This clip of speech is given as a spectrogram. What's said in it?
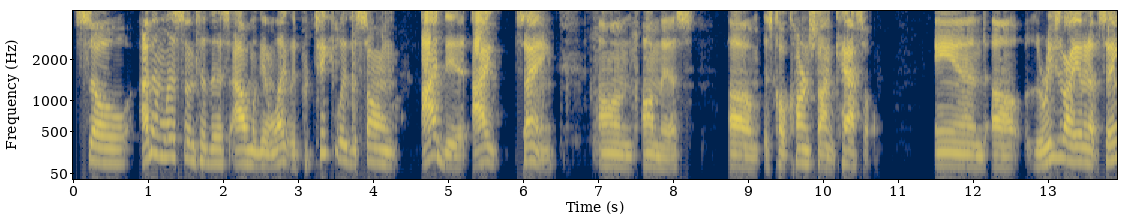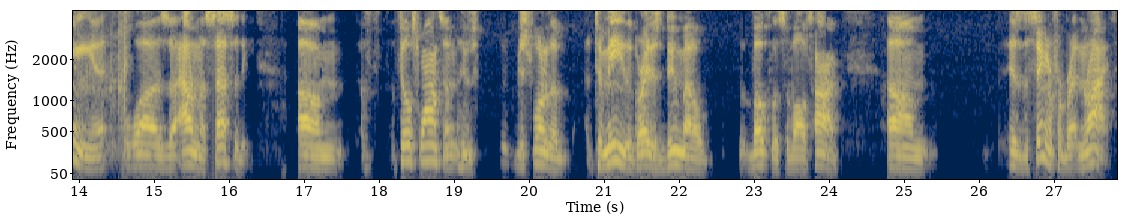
So I've been listening to this album again lately, particularly the song I did, I sang on on this um, is called Karnstein Castle. And uh, the reason I ended up singing it was uh, out of necessity. Um, Phil Swanson, who's just one of the to me the greatest doom metal vocalists of all time, um, is the singer for Briton Rite.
